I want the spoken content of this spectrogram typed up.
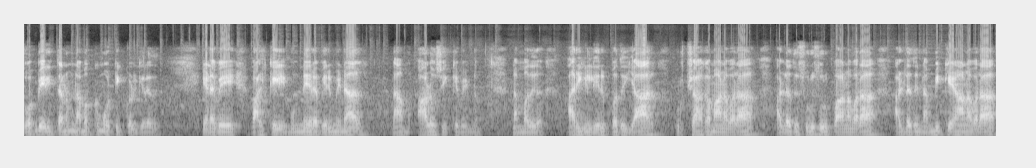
சோம்பேறித்தனம் நமக்கும் ஒட்டிக்கொள்கிறது. எனவே வாழ்க்கையில் முன்னேற விரும்பினால் நாம் ஆலோசிக்க வேண்டும். நமது அருகில் இருப்பது யார்? உற்சாகமானவரா? அல்லது சுறுசுறுப்பானவரா? அல்லது நம்பிக்கையானவரா?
